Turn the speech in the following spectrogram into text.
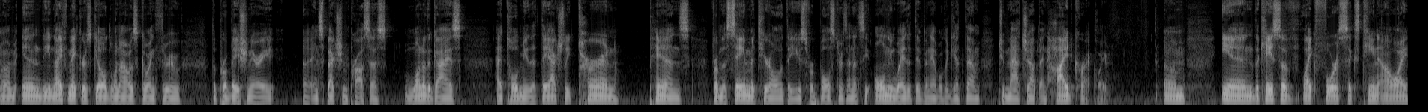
Um, in the Knife Makers Guild, when I was going through the probationary uh, inspection process, one of the guys had told me that they actually turn pins from the same material that they use for bolsters, and that's the only way that they've been able to get them to match up and hide correctly. Um, in the case of like 416 alloy,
